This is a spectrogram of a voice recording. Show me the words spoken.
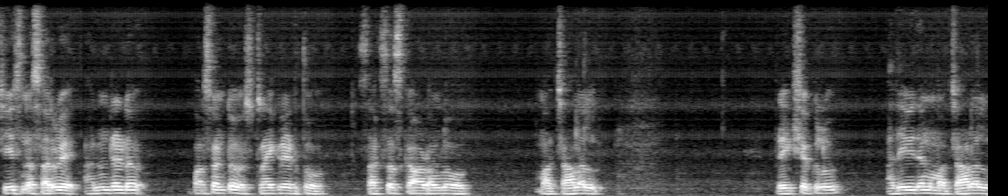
చేసిన సర్వే హండ్రెడ్ పర్సెంట్ స్ట్రైక్ రేట్తో సక్సెస్ కావడంలో మా ఛానల్ ప్రేక్షకులు అదేవిధంగా మా ఛానల్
